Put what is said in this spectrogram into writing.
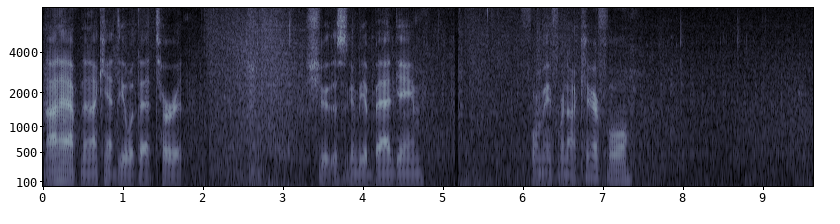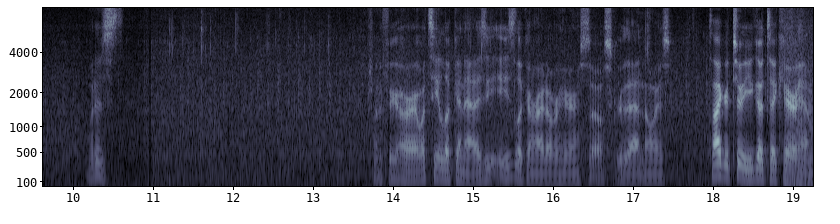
Not happening. I can't deal with that turret. Shoot, this is going to be a bad game for me if we're not careful. What is... Trying to figure. All right, what's he looking at? Is he? He's looking right over here. So screw that noise. Tiger two, you go take care of him.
